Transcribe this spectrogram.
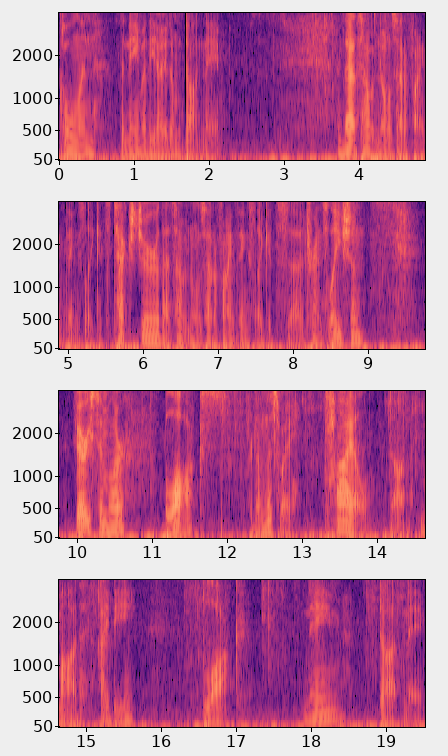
colon, the name of the item, dot name. And that's how it knows how to find things like its texture, that's how it knows how to find things like its uh, translation. Very similar, blocks are done this way. Tile.mod ID block name dot name.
